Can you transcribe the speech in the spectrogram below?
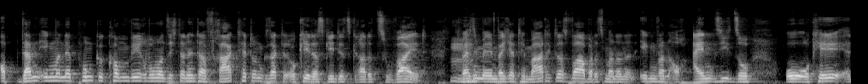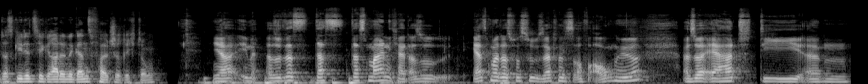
ob dann irgendwann der Punkt gekommen wäre, wo man sich dann hinterfragt hätte und gesagt hätte, okay, das geht jetzt gerade zu weit. Ich weiß nicht mehr, in welcher Thematik das war, aber dass man dann irgendwann auch einsieht, so, oh, okay, das geht jetzt hier gerade in eine ganz falsche Richtung. Ja, also das, das, das meine ich halt. Also erstmal das, was du gesagt hast, auf Augenhöhe. Also er hat die, ähm,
